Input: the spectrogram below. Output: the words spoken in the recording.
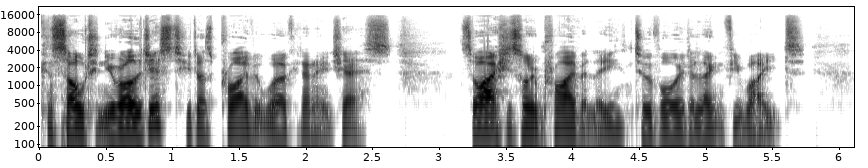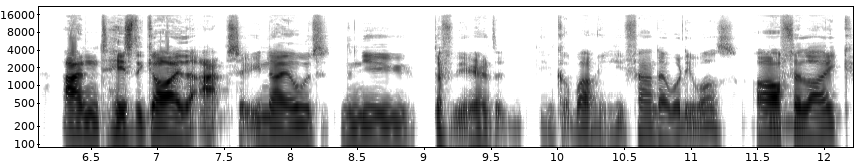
consultant urologist who does private work at NHS. So I actually saw him privately to avoid a lengthy wait and he's the guy that absolutely nailed the new. The, you know, the, got, well, he found out what it was after mm-hmm. like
